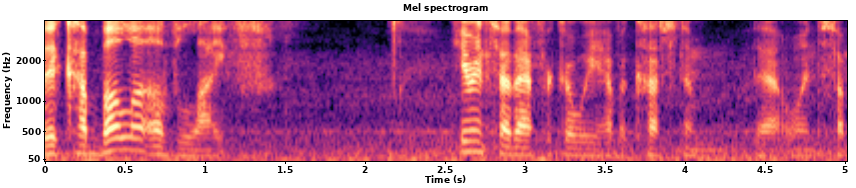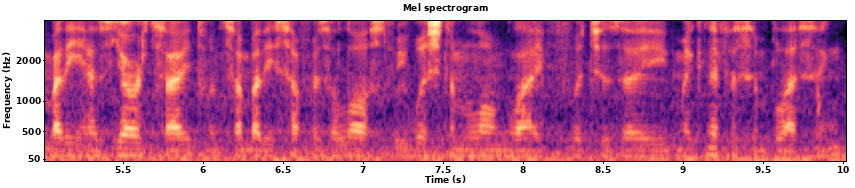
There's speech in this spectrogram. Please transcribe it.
The Kabbalah of life. Here in South Africa, we have a custom that when somebody has yahrzeit, when somebody suffers a loss, we wish them long life, which is a magnificent blessing.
